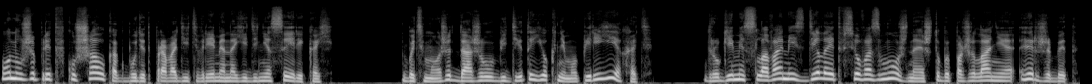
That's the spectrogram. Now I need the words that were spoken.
Он уже предвкушал, как будет проводить время наедине с Эрикой. Быть может, даже убедит ее к нему переехать. Другими словами, сделает все возможное, чтобы пожелания Эржебет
